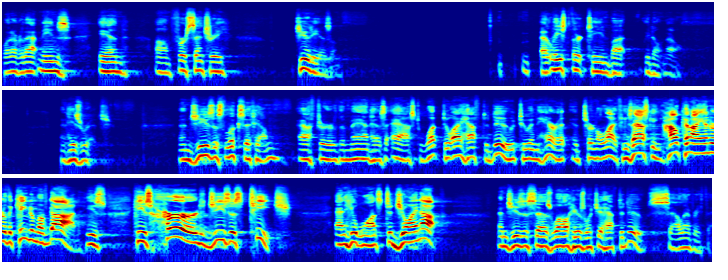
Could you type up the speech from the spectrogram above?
Whatever that means in um, first century Judaism. At least 13, but we don't know. And he's rich. And Jesus looks at him after the man has asked, What do I have to do to inherit eternal life? He's asking, How can I enter the kingdom of God? He's, he's heard Jesus teach and he wants to join up. And Jesus says, Well, here's what you have to do sell everything.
